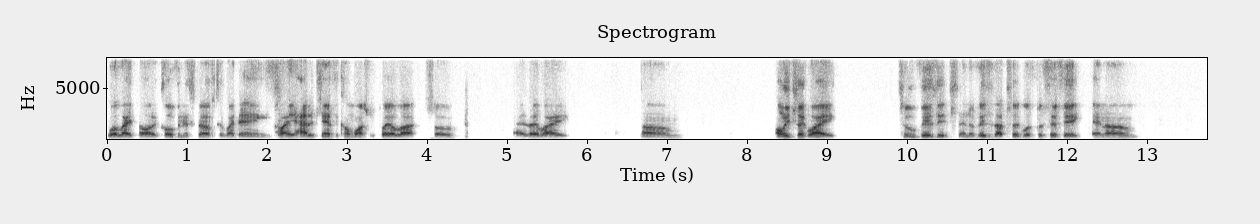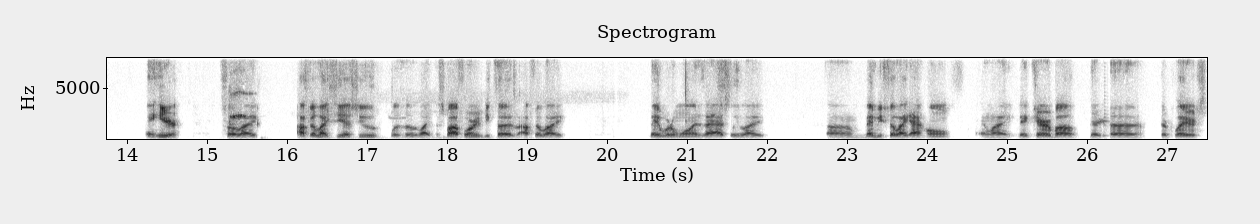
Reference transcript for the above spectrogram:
well, like all the COVID and stuff, because like they ain't like had a chance to come watch me play a lot. So they like um only took like two visits, and the visits I took was Pacific and um and here. So like I feel like CSU was the like the spot for me because I feel like they were the ones that actually like um, made me feel like at home and like they care about their uh, their players.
